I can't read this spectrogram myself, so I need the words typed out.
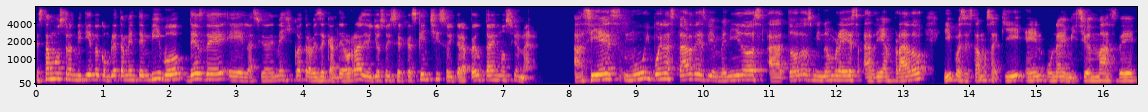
Estamos transmitiendo completamente en vivo desde eh, la Ciudad de México a través de Caldero Radio. Yo soy Sergio Esquenchi, soy terapeuta emocional. Así es, muy buenas tardes, bienvenidos a todos. Mi nombre es Adrián Prado y pues estamos aquí en una emisión más de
